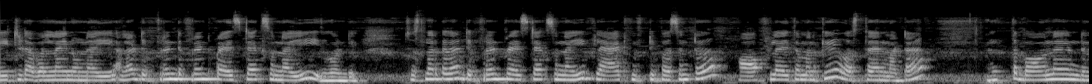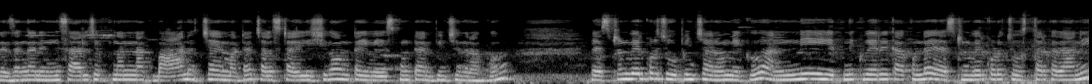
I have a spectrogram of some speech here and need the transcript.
ఎయిట్ డబల్ నైన్ ఉన్నాయి. అలా డిఫరెంట్ డిఫరెంట్ ప్రైస్ ట్యాగ్స్ ఉన్నాయి. ఇదిగోండి. చూస్తున్నారు కదా డిఫరెంట్ ప్రైస్ ట్యాగ్స్ ఉన్నాయి. ఫ్లాట్ ఫిఫ్టీ పర్సెంట్ ఆఫ్లో అయితే మనకి వస్తాయన్నమాట. ఎంత బాగున్నాయండి. నిజంగా ఎన్నిసార్లు చెప్తున్నాను నాకు బాగా నచ్చాయి అనమాట చాలా స్టైలిష్గా ఉంటాయి. వేసుకుంటే అనిపించింది నాకు. వెస్ట్రన్ వేర్ కూడా చూపించాను మీకు. అన్ని ఎథ్నిక్ వేరే కాకుండా వెస్ట్రన్ వేర్ కూడా చూస్తారు కదా అని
